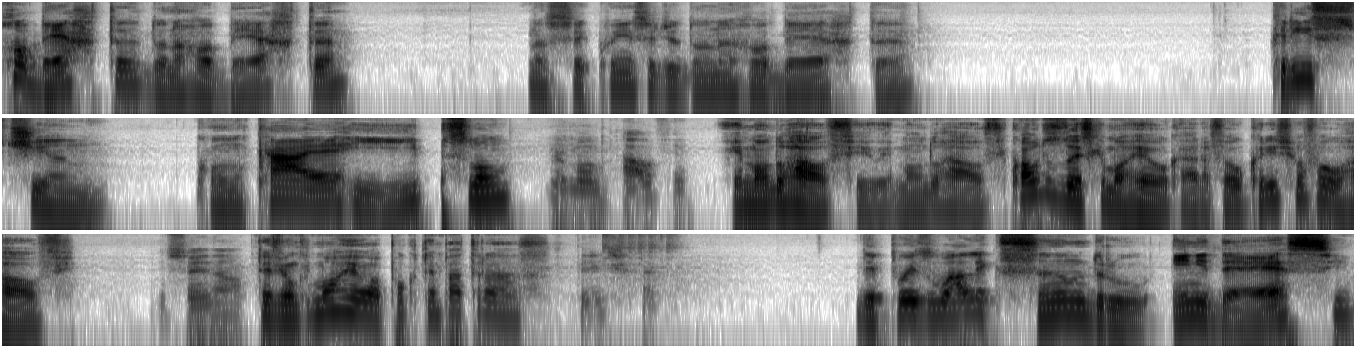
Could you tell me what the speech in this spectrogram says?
Roberta, Dona Roberta. Na sequência de Dona Roberta, Christian com K-R-Y. Irmão do Ralph? Irmão do Ralph, o irmão do Ralph. Qual dos dois que morreu, cara? Foi o Christian ou foi o Ralph? Não sei não. Teve um que morreu há pouco tempo atrás. Triste, cara. Depois o Alexandro NDS.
